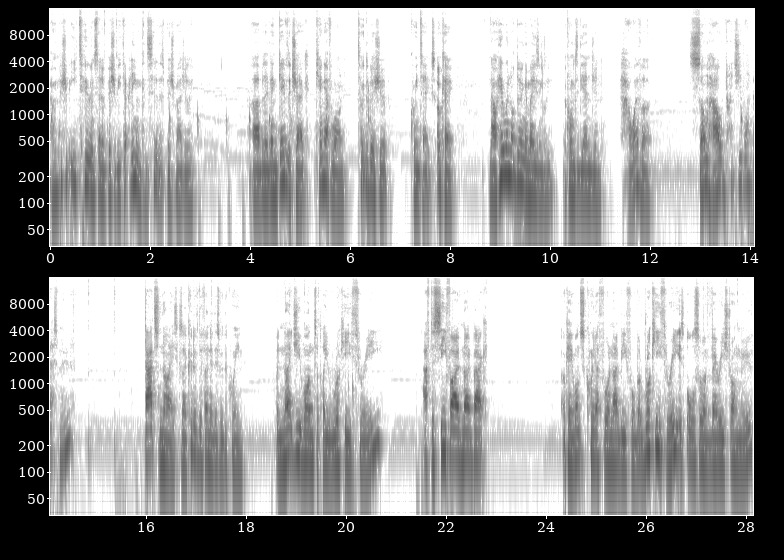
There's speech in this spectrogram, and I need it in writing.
I went bishop e2 instead of bishop e3. I didn't even consider this bishop, actually. Uh, but they then gave the check. King f1, took the bishop, queen takes. Okay. Now here we're not doing amazingly, according to the engine. However, somehow, knight g1 best move? That's nice, because I could have defended this with the queen. But knight g1 to play rook e3? After c5, knight back. Okay, once queen f4, knight b4, but rook e3 is also a very strong move.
